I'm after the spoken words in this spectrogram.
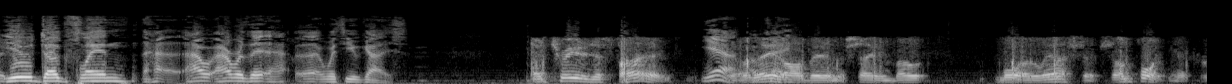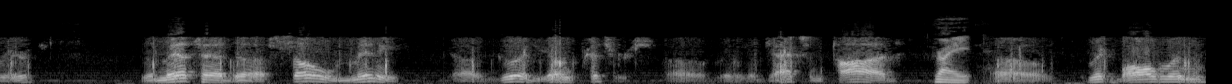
you, Doug Flynn? How how, how were they uh, with you guys? They treated us fine. Yeah. You know, they had all been in the same boat, more or less, at some point in their careers. The Mets had uh, so many uh, good young pitchers. uh, it was a Jackson Todd, Right. uh, Rick Baldwin,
